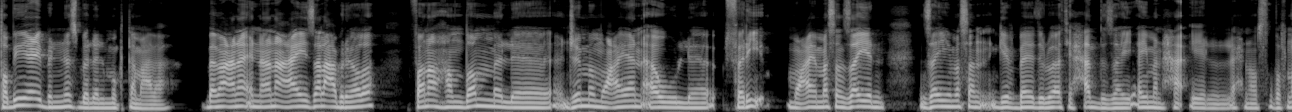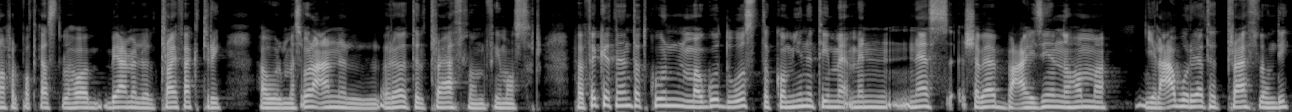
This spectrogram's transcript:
طبيعي بالنسبة للمجتمع ده. بمعنى إن أنا عايز ألعب رياضة فأنا هنضم لجيم معين أو لفريق معين مثلا زي زي مثلا جه في بالي دلوقتي حد زي أيمن حقي اللي إحنا استضفناه في البودكاست اللي هو بيعمل ال Tri Factory أو المسؤول عن رياضة التراثلون في مصر. ففكرة إن أنت تكون موجود وسط community من ناس شباب عايزين إن هم يلعبوا رياضة التراثلون دي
